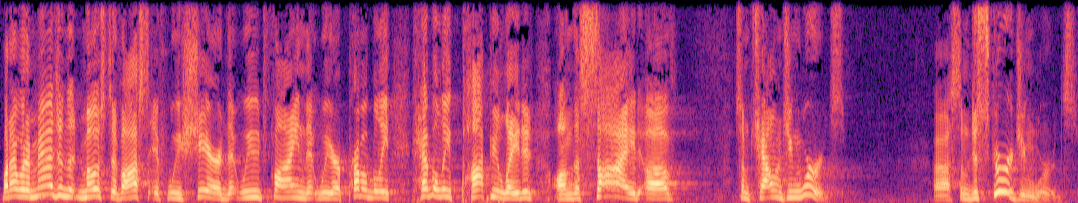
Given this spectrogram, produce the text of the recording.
But I would imagine that most of us, if we shared, that we would find that we are probably heavily populated on the side of some challenging words, uh, some discouraging words,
